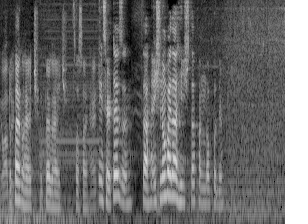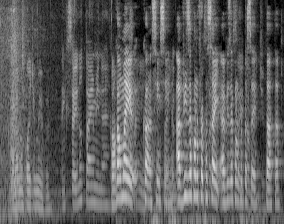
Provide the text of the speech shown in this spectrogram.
Eu abro Eu pego o hatch, eu pego o hatch. Só sai. aqui. Tem certeza? Tá, a gente não vai dar hit, tá? Pra não dar o poder. Ela não pode me ver. Tem que sair no time, né? Calma, Calma tá aí, calma, tá sim, sim. Avisa quando for pra sair, avisa quando for pra sair, sair. tá, Tá, tá.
